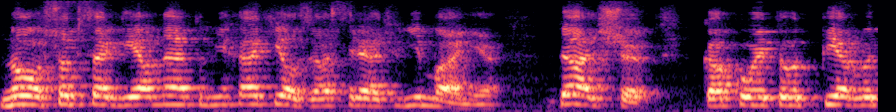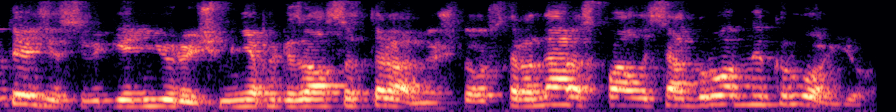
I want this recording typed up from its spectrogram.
Но, собственно, я на этом не хотел заострять внимание. Дальше, какой-то вот первый тезис, Евгений Юрьевич, мне показался странный, что страна распалась огромной кровью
